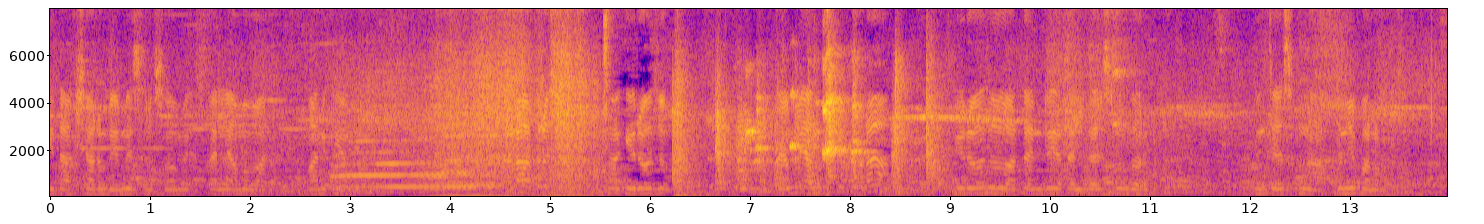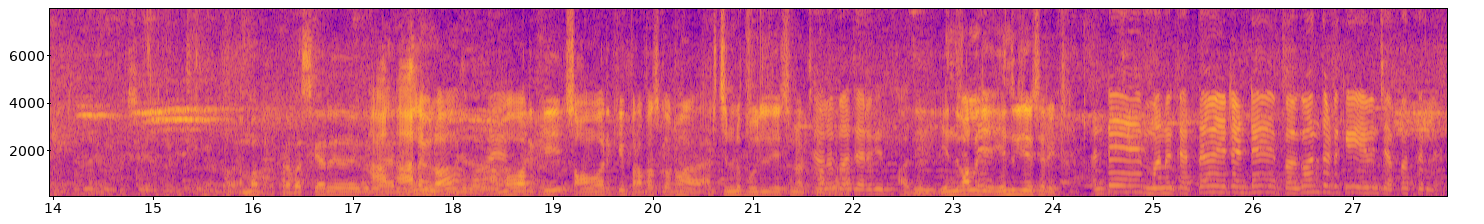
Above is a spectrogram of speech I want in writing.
ఈ దాక్షారం భీమేశ్వర స్వామి తల్లి అమ్మవారు మానికి అమ్మవారు చాలా అదృష్టం నాకు ఈరోజు ఫ్యామిలీ అందరికీ కూడా ఈరోజు ఆ తండ్రి ఆ తల్లి దర్శనం దొరకటం. నేను చేసుకున్న పుణ్యఫలం. చాలా సంతోషంగా ఉంది. అమ్మ ప్రభాస్ గారు ఆ- ఆలయంలో అమ్మవారికి స్వామివారికి ప్రభాస్కరం అర్చనలు పూజలు చేసినట్టున్నారు చాలా బాగా జరిగింది. అది ఎందువల్ల ఎందుకు చేశారు అంటే మన కర్తవ్యం ఏంటంటే భగవంతుడికి ఏమి చెప్పక్కర్లేదు.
